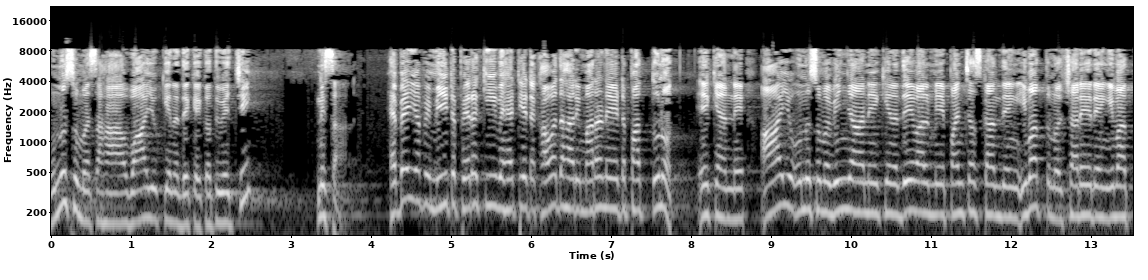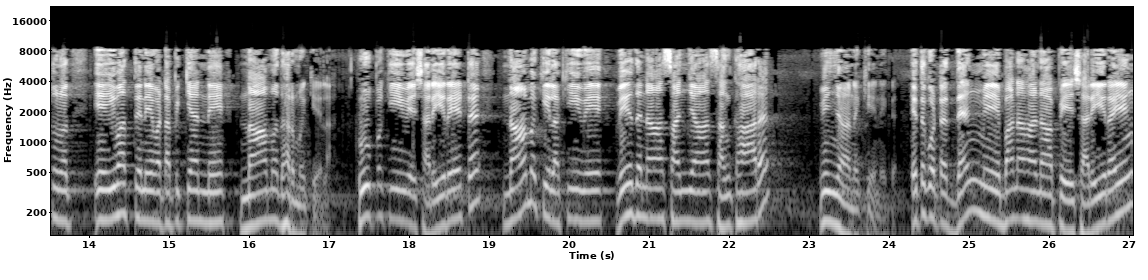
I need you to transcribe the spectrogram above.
උණුසුම සහ වායු කියන දෙක එකතු වෙච්චි නිසා හැබැයි අපි මීට පෙර කීව හැටියට කවදා හරි මරණයටපත් වුනොත් ඒ කියන්නේ ආයු උණුසුම විඥානය කියන දේවල් මේ පංචස්කන්ධයෙන් ඉවත් වුනොත් ශරීරයෙන් ඉවත් වුනොත් ඒ ඉවත් වෙන ඒවට අපි කියන්නේ නාම ධර්ම කියලා. රූප කීවේ ශරීරයට නාම කියලා කීවේ වේදනා සංඥා සංඛාර විඥාන කියන එක. එතකොට දැන් මේ බණහන අපේ ශරීරයෙන්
